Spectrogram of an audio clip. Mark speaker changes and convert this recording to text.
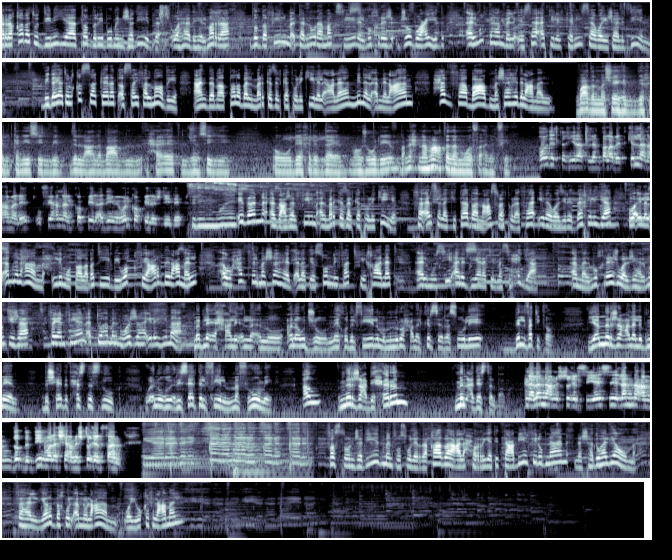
Speaker 1: الرقابة الدينية تضرب من جديد وهذه المرة ضد فيلم تنورة ماكسي للمخرج جو بوعيد المتهم بالإساءة للكنيسة ورجال الدين. بداية القصة كانت الصيف الماضي عندما طلب المركز الكاثوليكي للإعلام من الأمن العام حذف بعض مشاهد العمل.
Speaker 2: بعض المشاهد داخل الكنيسة اللي بتدل على بعض الإيحاءات الجنسية وداخل الدائر موجودة. نحن ما أعطينا الموافقة للفيلم.
Speaker 3: هودي التغييرات اللي انطلبت كلها انعملت وفي عنا ال copy القديمة وال copy الجديدة.
Speaker 1: إذا أزعج الفيلم المركز الكاثوليكي فأرسل كتابا عصر الثلاثاء إلى وزير الداخلية وإلى الأمن العام لمطالبته بوقف عرض العمل أو حذف المشاهد التي صنفت في خانة المسيئة للديانة المسيحية. أما المخرج والجهة المنتجة فينفيان التهم الموجهة إليهما.
Speaker 4: ما بلاقي حالي إلا أنه أنا وجو بناخذ الفيلم وبنروح على الكرسي الرسولي بالفاتيكان. يا بنرجع على لبنان بشهادة حسن سلوك وأنه رسالة الفيلم مفهومة أو بنرجع بحرم من قداسة البابا.
Speaker 3: إحنا لنا عم نشتغل سياسة لنا عم ضد الدين ولا شيء عم نشتغل فن.
Speaker 1: فصل جديد من فصول الرقابة على حرية التعبير في لبنان نشهدها اليوم. فهل يرضخ الأمن العام ويوقف العمل؟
